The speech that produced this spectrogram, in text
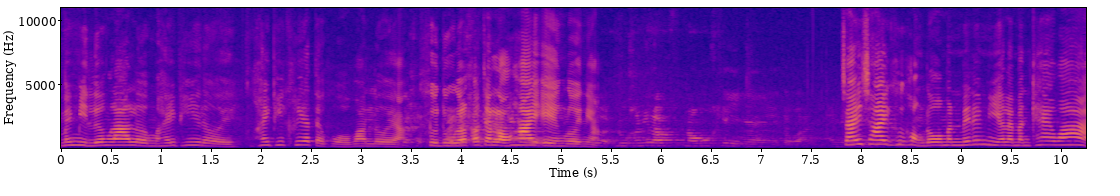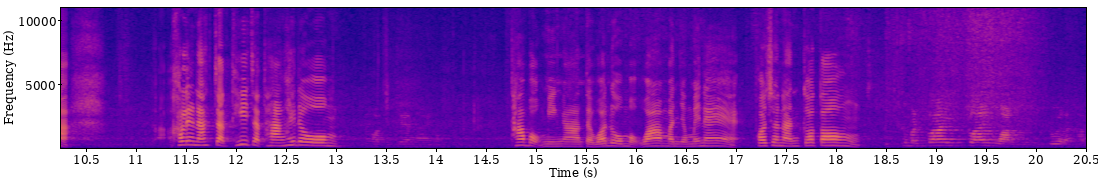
ไม่มีเรื่องล่าเริงมาให้พี่เลย ให้พี่เครียดแต่หัววันเลยอะ่ะ คือดูแล้วก็จะร้องไห้เองเลยเนี่ย ดูครั้งที่แล้วน้องโอเคไงแต่ว่าอันนี้ใช่ใช่คือของโดมมันไม่ได้มีอะไรมันแค่ว่าเขาเลยกนะจัดที่จัดทางให้โดม พอจะแก้ได้เนอะถ้าบอกมีงานแต่ว่าโดมบอกว่ามันยังไม่แน่ เพราะฉะนั้นก็ต้องคือมันใกล้ใกล้วันด้วยแหละครับ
